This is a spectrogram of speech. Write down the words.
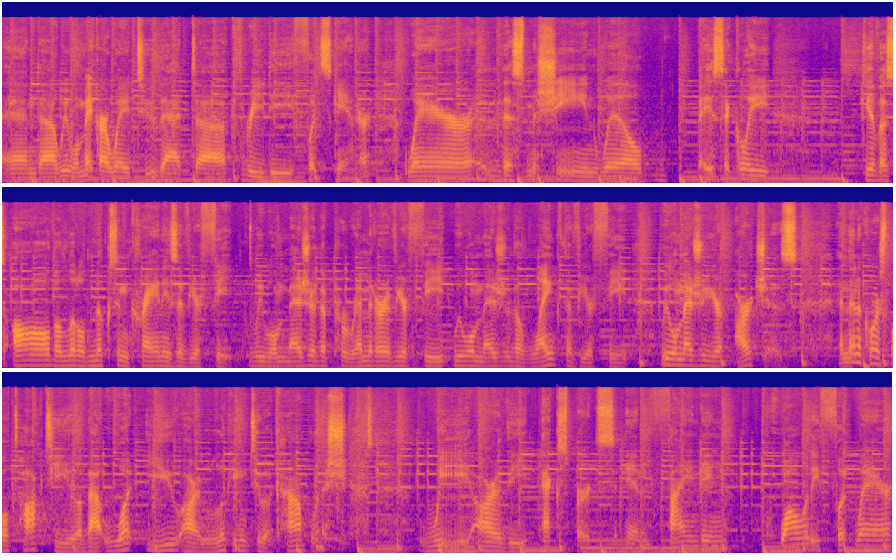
and uh, we will make our way to that 3D uh, foot scanner where this machine will basically give us all the little nooks and crannies of your feet. We will measure the perimeter of your feet. We will measure the length of your feet. We will measure your arches. And then of course we'll talk to you about what you are looking to accomplish. We are the experts in finding quality footwear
